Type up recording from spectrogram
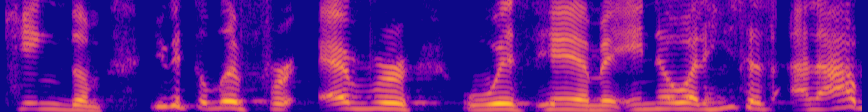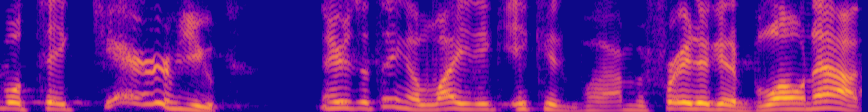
kingdom. You get to live forever with Him. And you know what? He says, and I will take care of you. Here's the thing a light, it, it can, I'm afraid to get blown out.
